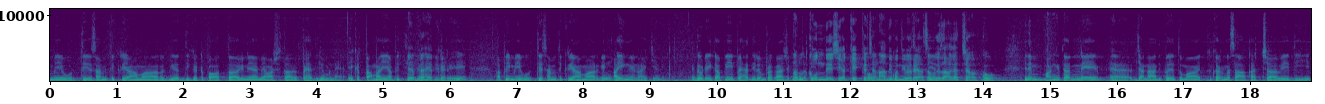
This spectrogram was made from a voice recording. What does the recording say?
මේ වෘතිය සමිති ක්‍රියාමාර්ගය දිගට පවත්තාගෙනයම අවශ්‍යතාව පැහැදිලිම නෑ එක තමයි අපි තිය කරේ අපි මේ වෘතිය සමිති ක්‍රියාමාර්ගෙන් අයින් වෙනයි කියන එක. එතට ඒ අපි පැහැදිලම් ප්‍රකාශ කල කොන්දේශයක් එක් ජනාධිපතිවරයා සමඟ සාකච්ඡාව ඕ ඉති මංහිතන්නේ ජනාධිපතිතුමා එක්ක කරන සාකච්ඡාවේදී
